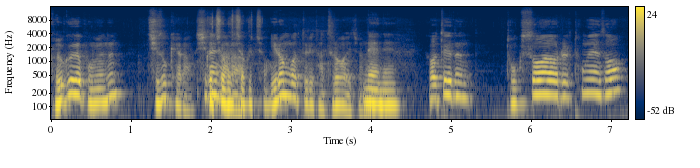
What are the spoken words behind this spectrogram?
결국에 보면은 지속해라 실행하라. 이런 것들이 다 들어가 있잖아요. 네네. 그러니까 어떻게든 독서를 통해서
